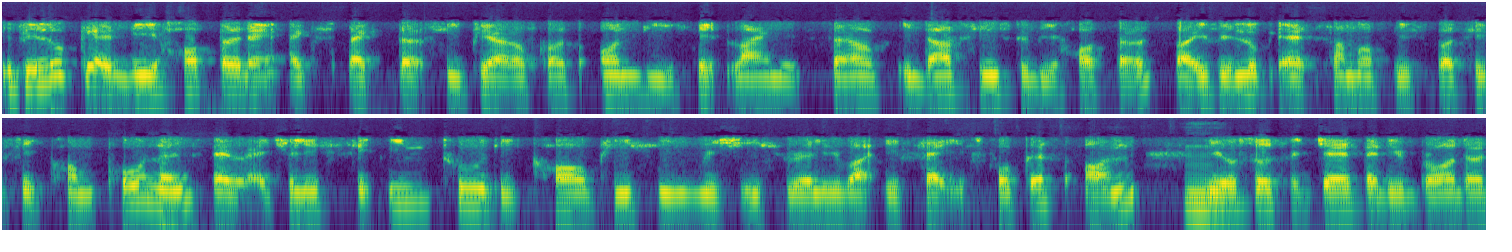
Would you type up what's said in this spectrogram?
If you look at the hotter than expected CPI, of course, on the headline itself, it does seem to be hotter. But if you look at some of the specific components that will actually sit into the core PC, which is really what Fed is focused on, mm. it also suggests that the broader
